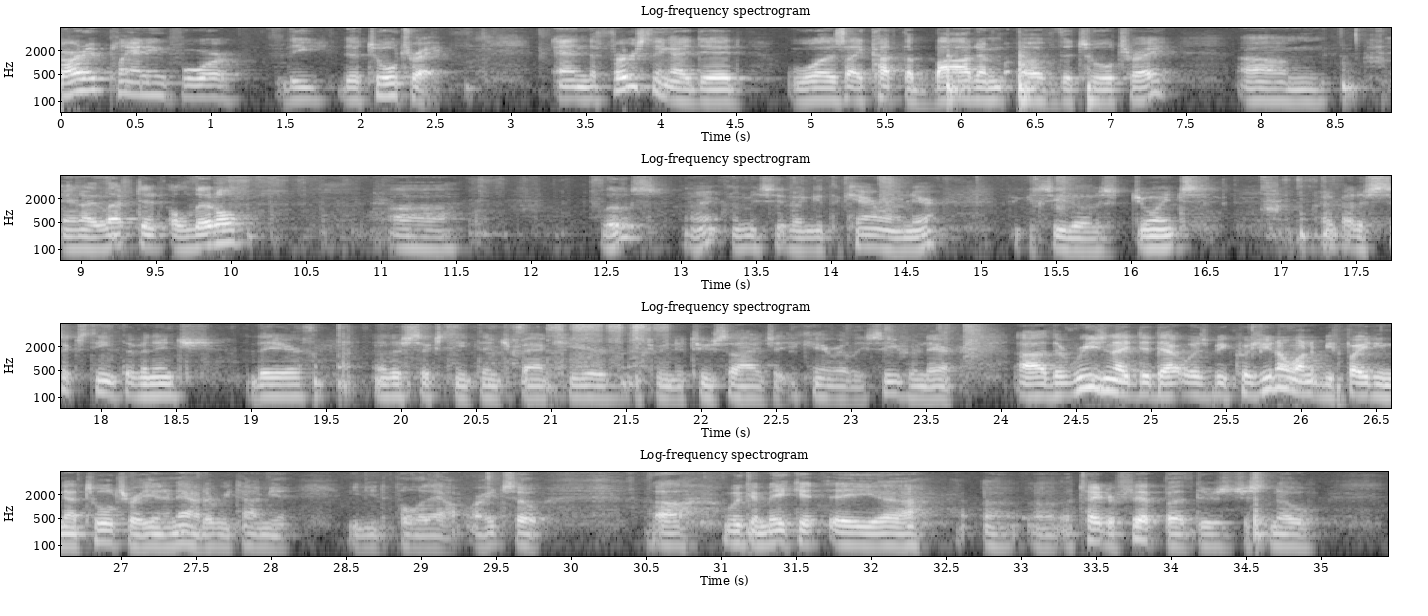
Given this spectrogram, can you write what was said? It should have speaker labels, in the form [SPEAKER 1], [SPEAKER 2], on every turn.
[SPEAKER 1] Started planning for the, the tool tray. And the first thing I did was I cut the bottom of the tool tray. Um, and I left it a little uh, loose. All right, let me see if I can get the camera on there. You can see those joints. About a 16th of an inch there, another 16th inch back here between the two sides that you can't really see from there. Uh, the reason I did that was because you don't want to be fighting that tool tray in and out every time you, you need to pull it out, right? So uh, we can make it a, uh, a, a, tighter fit, but there's just no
